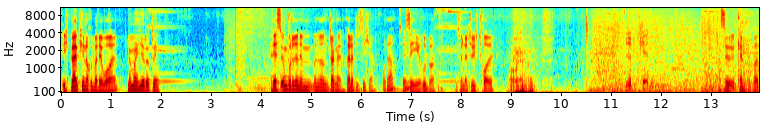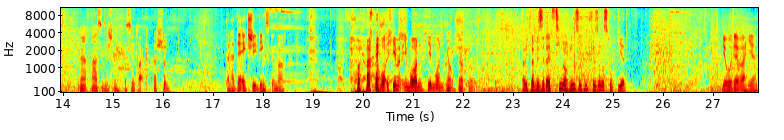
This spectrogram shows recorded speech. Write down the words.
Ich bleib hier noch über der Wall. Nimm mal hier das Ding. Der ist irgendwo drin im, in unserem Jungle. Relativ sicher, oder? Safe? Ist er hier rüber. Das wäre natürlich Troll. Oh, ja. Hast du Ken verpasst? Ja, ah, ist nicht schlimm passiert. Fuck. Passt schon. Dann hat der actually Dings gemacht. Ich geh mit ihm Warden, ich geh Warden. Jo, jo, jo. Aber ich glaube, wir sind als Team noch nie so gut für sowas rotiert. Jo, der war hier.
